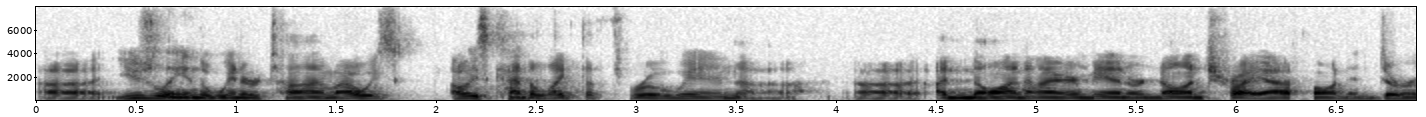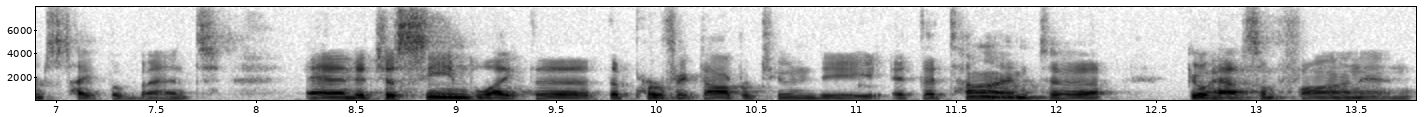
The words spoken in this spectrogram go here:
uh, usually in the wintertime, I always always kind of like to throw in uh, uh, a non Ironman or non triathlon endurance type event, and it just seemed like the the perfect opportunity at the time to go have some fun and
